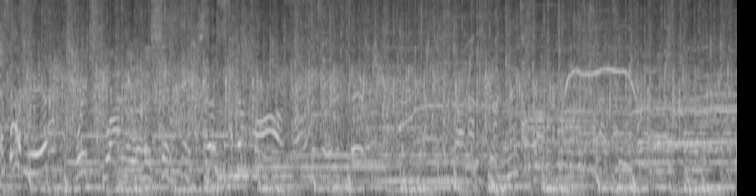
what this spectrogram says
Is that real? Which one are you going to sing? Just stuff on. Next time. Thank you.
